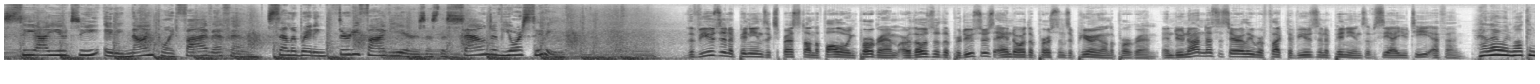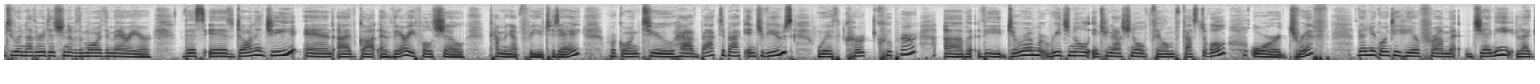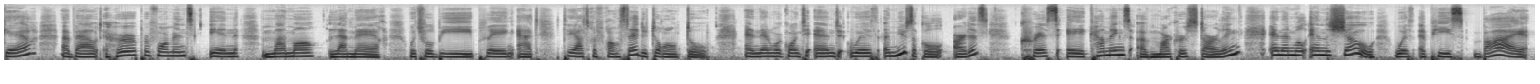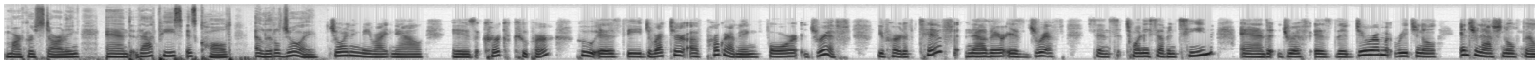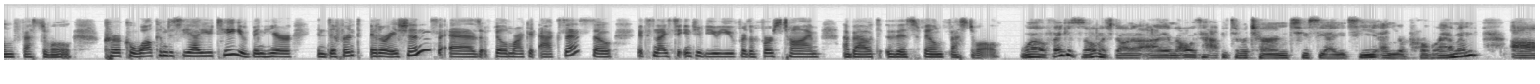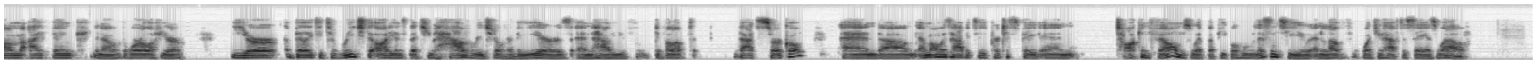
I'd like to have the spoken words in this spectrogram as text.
CIUT 89.5 FM, celebrating 35 years as the sound of your city. The views and opinions expressed on the following program are those of the producers and or the persons appearing on the program and do not necessarily reflect the views and opinions of CIUT FM. Hello and welcome to another edition of The More the Merrier. This is Donna G and I've got a very full show coming up for you today. We're going to have back-to-back interviews with Kirk Cooper of the Durham Regional International Film Festival or DRIFF. Then you're going to hear from Djennie Laguerre about her performance in Manman la mer, which will be playing at Théâtre Français de Toronto. And then we're going to end with a musical artist, Chris A. Cummings of Marker Starling. And then we'll end the show with a piece by Marker Starling, and that piece is called A Little Joy. Joining me right now is Kirk Cooper, who is the Director of Programming for DRIFF. You've heard of TIFF, now there is DRIFF since 2017, and DRIFF is the Durham Regional International Film Festival. Kirk, welcome to CIUT. You've been here in different iterations as Film Market Access, so it's nice to interview you for the first time about this film festival. Well, thank you so much, Donna. I am always happy to return to CIUT and your programming. Um, I think, you know, the world of your your ability to reach the audience that you have reached over the years and how you've developed that circle. And um, I'm always happy to participate in talking films with the people who listen to you and love what you have to say as well.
